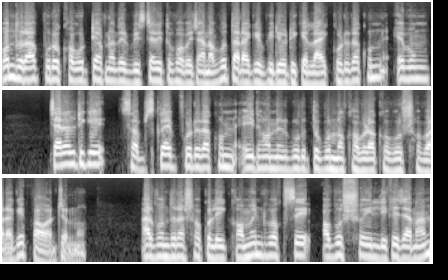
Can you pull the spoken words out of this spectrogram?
বন্ধুরা, পুরো খবরটি আপনাদের বিস্তারিতভাবে জানাব। তার আগে ভিডিওটিকে লাইক করে রাখুন এবং চ্যানেলটিকে সাবস্ক্রাইব করে রাখুন। এই ধরনের গুরুত্বপূর্ণ খবরাখবর সবার আগে পাওয়ার জন্য। আর বন্ধুরা, সকলেই কমেন্ট বক্সে অবশ্যই লিখে জানান,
